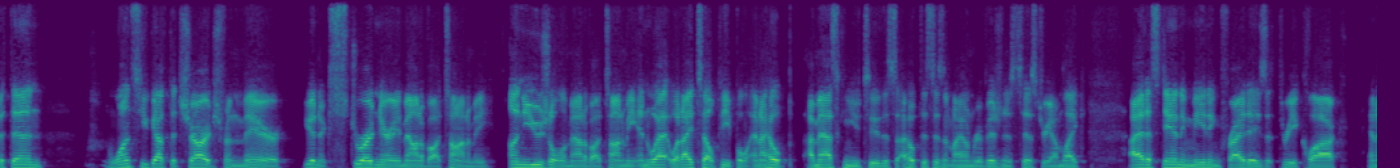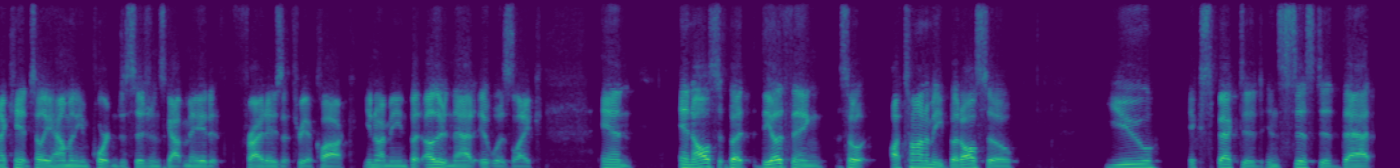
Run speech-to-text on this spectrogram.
But then once you got the charge from the mayor, you had an extraordinary amount of autonomy, unusual amount of autonomy. And what, what I tell people, and I hope I'm asking you to this, I hope this isn't my own revisionist history. I'm like, I had a standing meeting Fridays at three o'clock, and I can't tell you how many important decisions got made at Fridays at three o'clock. You know what I mean? But other than that, it was like, and and also but the other thing so autonomy but also you expected insisted that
